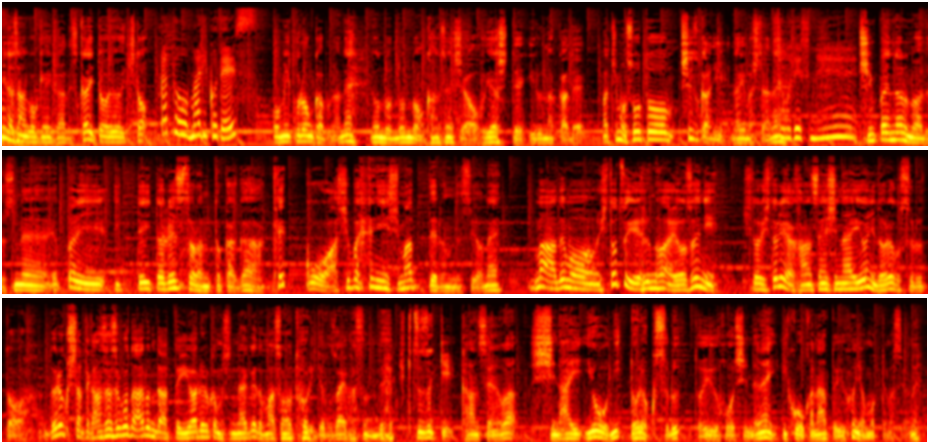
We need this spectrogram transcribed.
皆さんご機嫌いかがですか？伊藤洋一と。加藤真理子です。オミクロン株がねどんどんどんどん感染者を増やしている中で街も相当静かになりましたよね。そうですね。心配になるのはですねやっぱり行っていたレストランとかが結構足早に閉まってるんですよね。まあでも一つ言えるのは要するに一人一人が感染しないように努力すると努力したって感染することあるんだって言われるかもしれないけどまあその通りでございますんで 引き続き感染はしないように努力するという方針でね行こうかなというふうに思ってますよね。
